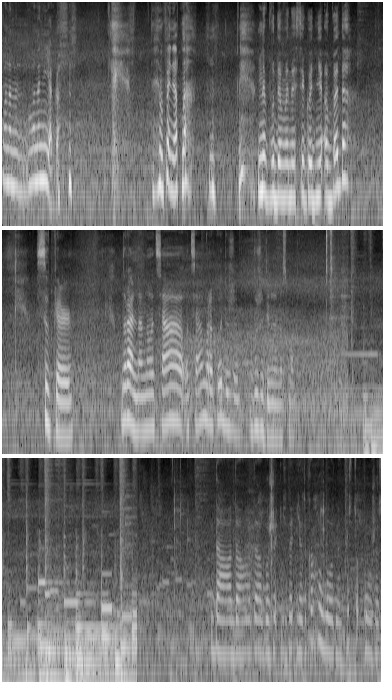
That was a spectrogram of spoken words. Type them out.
Вона, вона ніяка. Понятно. Не буде мене сьогодні обеда. Супер. Ну реально, ну оця, оця маракуя дуже, дуже дивна на смак. Да, да, да, боже, я, я така голодна, просто ужас.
